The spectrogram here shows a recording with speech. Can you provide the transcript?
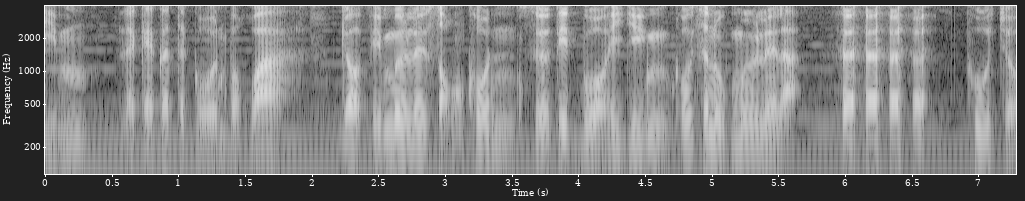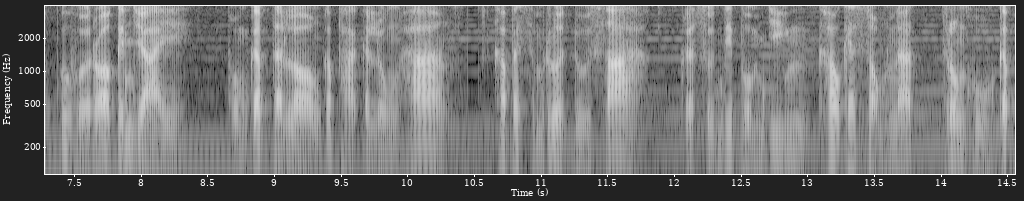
ยิ้ม และแกก็ตะโกนบอกว่า ยอดฝีมือเลยสองคน เสือติดบวกให้ยิงคงสนุกมือเลยล่ะพูดจบก็หัวเราะกันใหญ่ ผมกับตะลองก็พากันลงห้าง เข้าไปสำรวจดูซาก กระสุนที่ผมยิงเข้าแค่สองนัด ตรงหูกับ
